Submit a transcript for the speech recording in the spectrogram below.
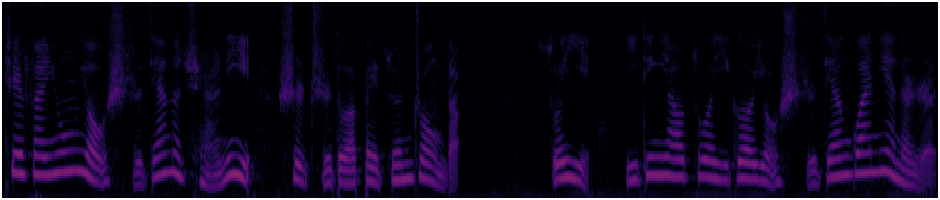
这份拥有时间的权利是值得被尊重的。所以，一定要做一个有时间观念的人，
